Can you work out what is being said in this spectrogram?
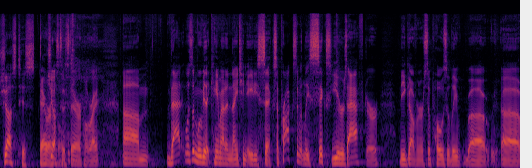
just hysterical. just hysterical, right? Um, that was a movie that came out in 1986, approximately six years after the governor supposedly uh, uh,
